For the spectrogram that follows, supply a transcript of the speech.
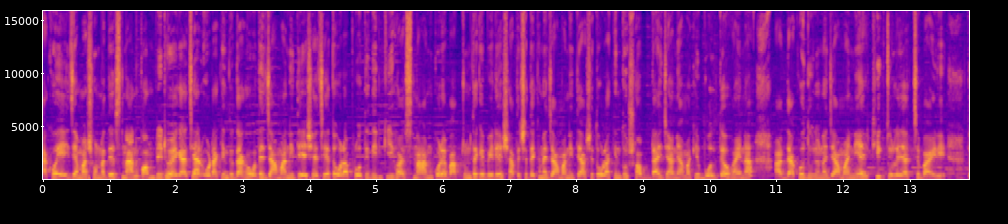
দেখো, এই যে আমার সোনাদের স্নান কমপ্লিট হয়ে গেছে, আর ওরা কিন্তু দেখো ওদের জামা নিতে এসেছে। তো ওরা প্রতিদিন কি হয়, স্নান করে বাথরুম থেকে বেরিয়ে সাথে সাথে এখানে জামা নিতে আসে। তো ওরা কিন্তু সবটাই জানে, আমাকে বলতেও হয় না। আর দেখো, দুজনে জামা নিয়ে ঠিক চলে যাচ্ছে বাইরে। তো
